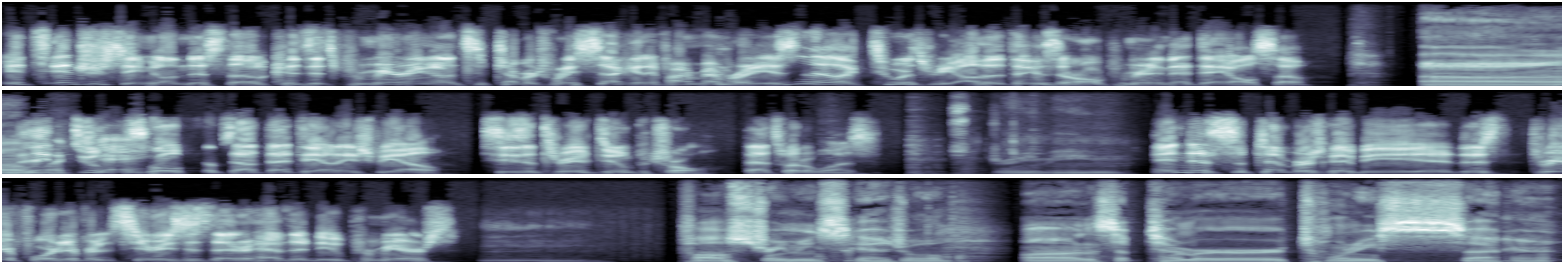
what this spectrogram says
It's interesting on this though because it's premiering on September 22nd. If I remember right, isn't there like two or three other things that are all premiering that day also? I Um, think Doom day? Patrol comes out that day on HBO. Season three of Doom Patrol. That's what it was. streaming. End of September is going to be. There's three or four different series that have their new premieres. Mm. fall streaming schedule on September 22nd.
